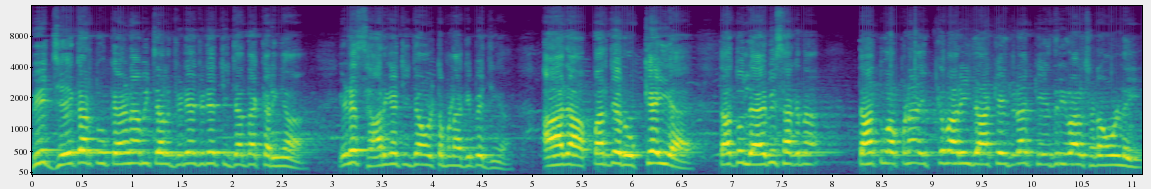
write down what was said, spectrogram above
ਵੀ ਜੇਕਰ ਤੂੰ ਕਹਿਣਾ ਵੀ ਚੱਲ ਜਿਹੜੀਆਂ ਜਿਹੜੀਆਂ ਚੀਜ਼ਾਂ ਤਾਂ ਕਰੀਆਂ, ਇਹਨੇ ਸਾਰੀਆਂ ਚੀਜ਼ਾਂ ਉਲਟ ਬਣਾ ਕੇ ਭੇਜੀਆਂ। ਆ ਜਾ, ਪਰ ਜੇ ਰੋਕਿਆ ਹੀ ਹੈ, ਤਾਂ ਤੂੰ ਲੈ ਵੀ ਸਕਦਾ। ਤਾਂ ਤੂੰ ਆਪਣਾ ਇੱਕ ਵਾਰੀ ਜਾ ਕੇ ਜਿਹੜਾ ਕੇਜਰੀਵਾਲ ਛਡਾਉਣ ਲਈ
